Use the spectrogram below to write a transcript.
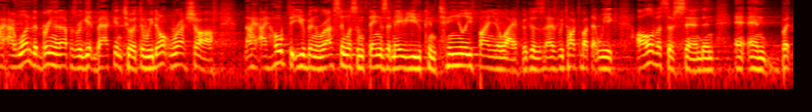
I, I, wanted to bring that up as we get back into it, that we don't rush off. I, I hope that you've been wrestling with some things that maybe you continually find in your life, because as we talked about that week, all of us have sinned, and, and, and but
